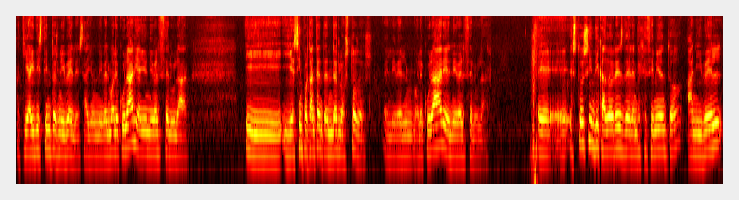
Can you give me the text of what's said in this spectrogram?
Aquí hay distintos niveles, hay un nivel molecular y hay un nivel celular. Y, es importante entenderlos todos, el nivel molecular y el nivel celular. Eh, estos indicadores del envejecimiento a nivel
